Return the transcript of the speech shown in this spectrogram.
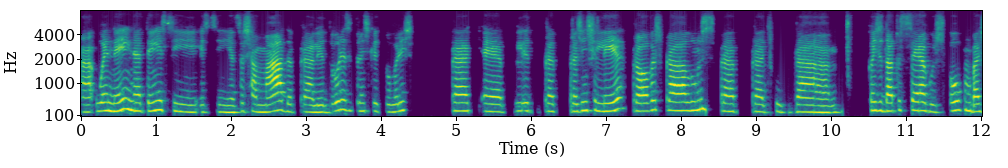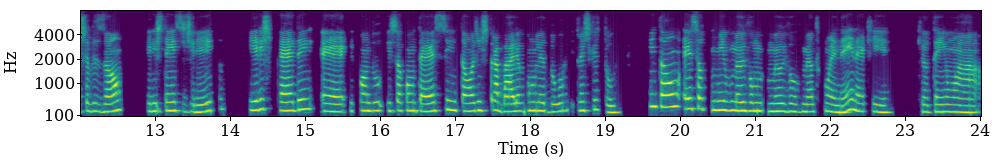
a, o Enem né, tem esse, esse, essa chamada para ledores e transcritores para é, a gente ler provas para alunos, para candidatos cegos ou com baixa visão, eles têm esse direito e eles pedem, é, e quando isso acontece, então a gente trabalha como ledor e transcritor. Então, esse é o meu, meu envolvimento com o Enem, né, que, que eu tenho uma,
